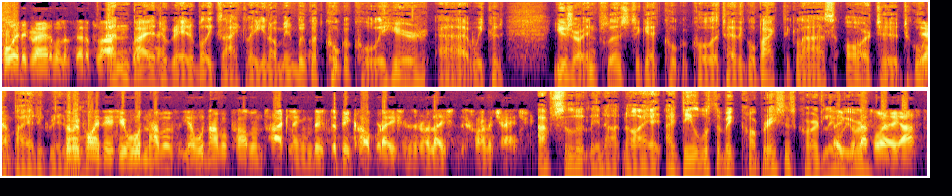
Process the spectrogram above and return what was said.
Biodegradable instead of plastic. and biodegradable, exactly. You know, I mean, we've got Coca Cola here. Uh, we could use our influence to get Coca Cola to either go back to glass or to, to go Yeah. to biodegradable. So my point is, you wouldn't have a you wouldn't have a problem tackling the, the big corporations in relation to climate change. Absolutely not. No, I, I deal with the big corporations currently. Like, we were, that's why I asked.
